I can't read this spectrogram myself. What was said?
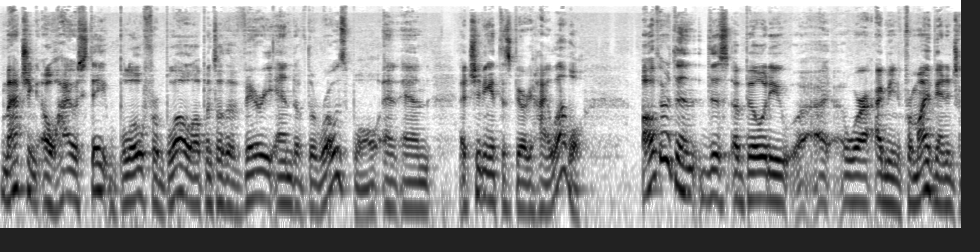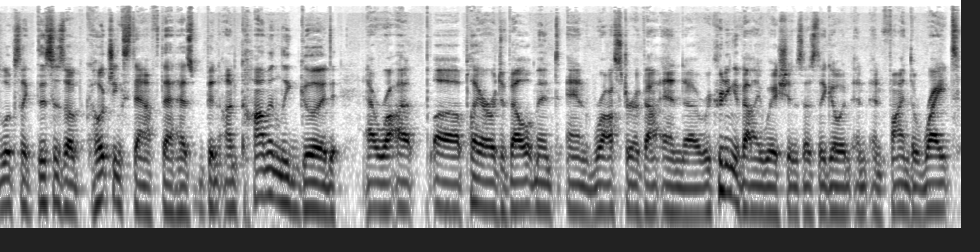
matching Ohio State blow for blow up until the very end of the Rose Bowl and, and achieving at this very high level other than this ability, where I mean, from my vantage, it looks like this is a coaching staff that has been uncommonly good at uh, player development and roster eval- and uh, recruiting evaluations as they go and, and, find the right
